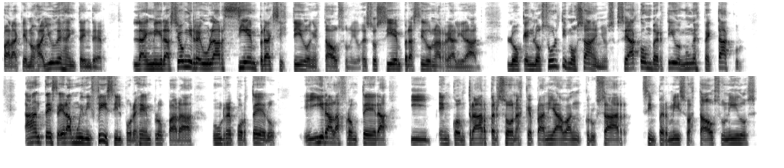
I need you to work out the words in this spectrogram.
para que nos ayudes a entender. La inmigración irregular siempre ha existido en Estados Unidos, eso siempre ha sido una realidad. Lo que en los últimos años se ha convertido en un espectáculo. Antes era muy difícil, por ejemplo, para un reportero ir a la frontera y encontrar personas que planeaban cruzar sin permiso a Estados Unidos.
